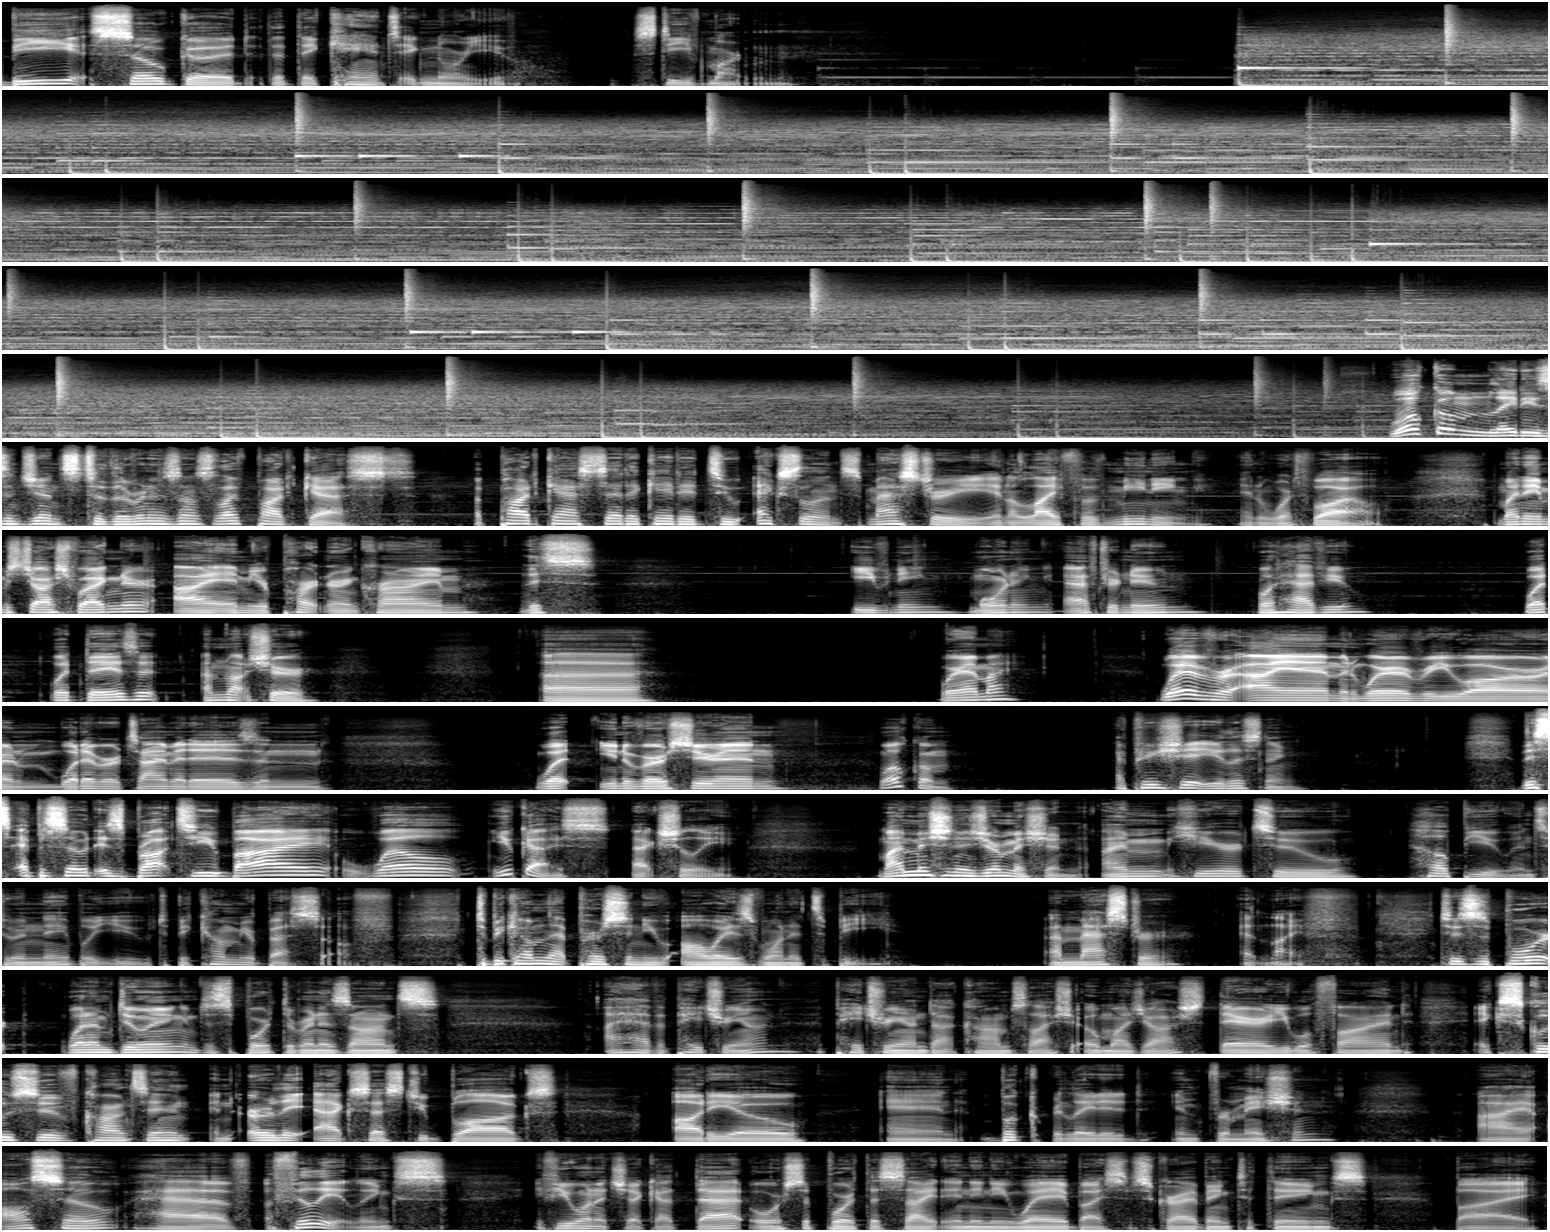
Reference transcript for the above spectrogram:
Be so good that they can't ignore you. Steve Martin. Welcome, ladies and gents, to the Renaissance Life Podcast, a podcast dedicated to excellence, mastery, and a life of meaning and worthwhile. My name is Josh Wagner. I am your partner in crime this evening, morning, afternoon, what have you. What what day is it? I'm not sure. Uh where am I? Wherever I am and wherever you are and whatever time it is and what universe you're in, welcome. I appreciate you listening. This episode is brought to you by, well, you guys, actually. My mission is your mission. I'm here to help you and to enable you to become your best self, to become that person you always wanted to be, a master at life. To support what I'm doing and to support the Renaissance, I have a Patreon, patreon.com slash ohmyjosh. There you will find exclusive content and early access to blogs, audio, and book related information. I also have affiliate links if you want to check out that or support the site in any way by subscribing to things, by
